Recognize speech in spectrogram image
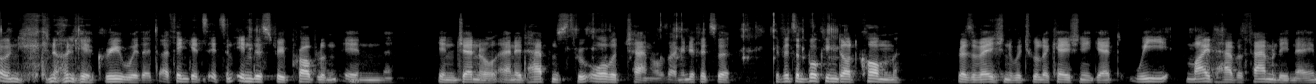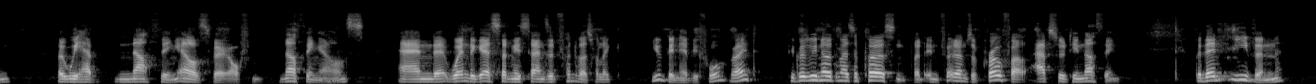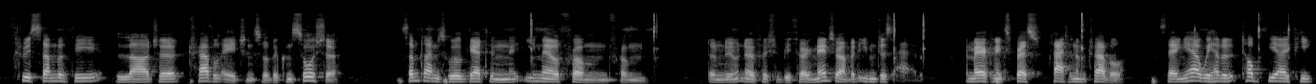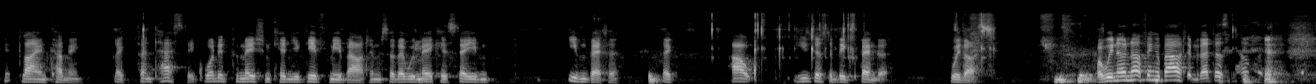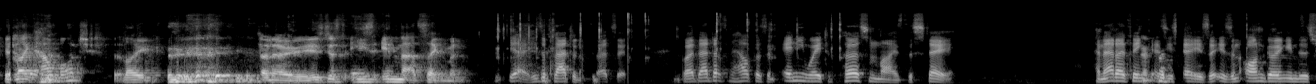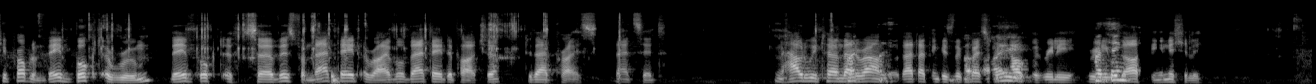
only can only agree with it. I think it's it's an industry problem in in general, and it happens through all the channels. I mean, if it's a if it's a Booking.com reservation, which we'll occasionally get, we might have a family name, but we have nothing else very often, nothing else. And uh, when the guest suddenly stands in front of us, we're like, "You've been here before, right?" Because we know them as a person, but in terms of profile, absolutely nothing. But then even through some of the larger travel agents or the consortia, sometimes we'll get an email from from don't know if I should be throwing names around, but even just uh, American Express Platinum Travel saying, "Yeah, we have a top VIP client coming. Like, fantastic! What information can you give me about him so that we hmm. make his stay even even better? Like, how he's just a big spender with us but we know nothing about him. That doesn't help. yeah, like how much? Like I don't know. He's just he's in that segment. Yeah, he's a platinum. That's it. But that doesn't help us in any way to personalize the stay. And that, I think, as you say, is, is an ongoing industry problem. They've booked a room, they've booked a service from that date arrival, that day departure to that price. That's it. And how do we turn that around? Though? That, I think, is the question I, Hauke really, really think, was asking initially.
